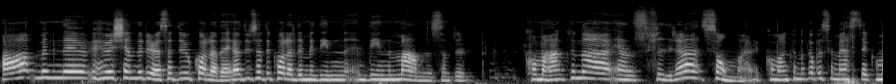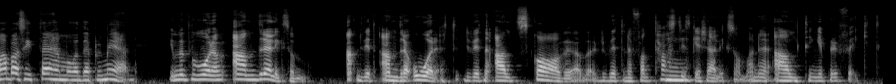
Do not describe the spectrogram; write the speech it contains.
Ja, men eh, hur kände du? Jag satt du kollade? Ja, du satt och kollade med din, din man som typ Kommer han kunna ens fira sommar? Kommer han kunna gå på semester? Kommer han bara sitta där hemma och vara deprimerad? Ja, men på våra andra, liksom, du vet, andra året, du vet när allt skav över, du vet den här fantastiska kärlekssommaren, när allting är perfekt.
